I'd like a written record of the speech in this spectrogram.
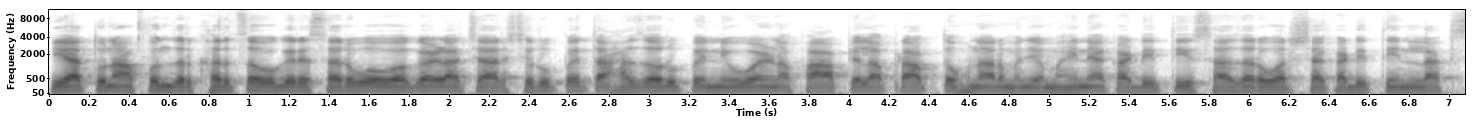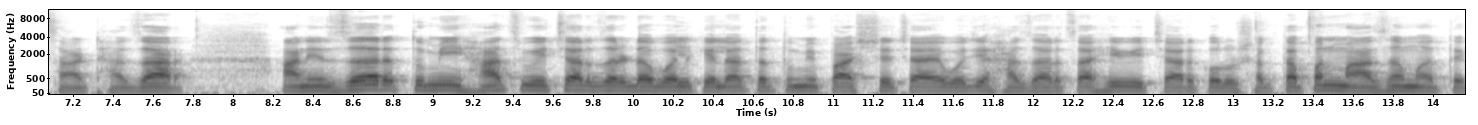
यातून आपण जर खर्च वगैरे सर्व वगळला चारशे रुपये तर हजार रुपये निव्वळ नफा आपल्याला प्राप्त होणार. म्हणजे महिन्याकाठी तीस हजार वर्षाकाठी तीन लाख साठ हजार. आणि जर तुम्ही हाच विचार जर डबल केला तर तुम्ही पाचशेच्या ऐवजी हजारचाही विचार करू शकता. पण माझं मत आहे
